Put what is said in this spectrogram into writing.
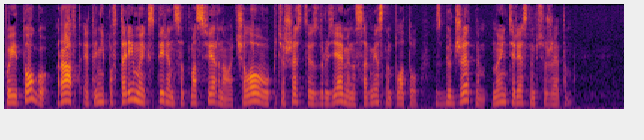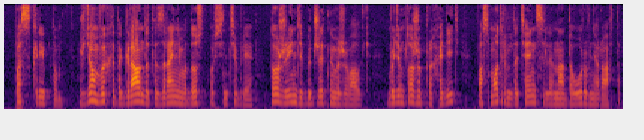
По итогу, Raft – это неповторимый experience атмосферного, chill ового путешествия с друзьями на совместном плоту, с бюджетным, но интересным сюжетом. По скриптум. Ждем выхода Grounded из раннего доступа в сентябре. Тоже инди-бюджетной выживалки. Будем тоже проходить, посмотрим, дотянется ли она до уровня рафта.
